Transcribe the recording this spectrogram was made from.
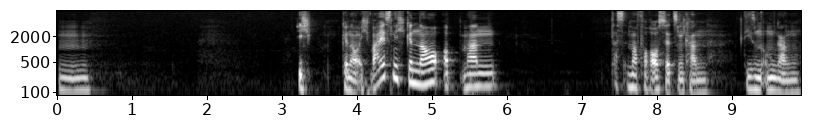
Mh, hm, ich, genau, ich weiß nicht genau, ob man das immer voraussetzen kann, diesen Umgang.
